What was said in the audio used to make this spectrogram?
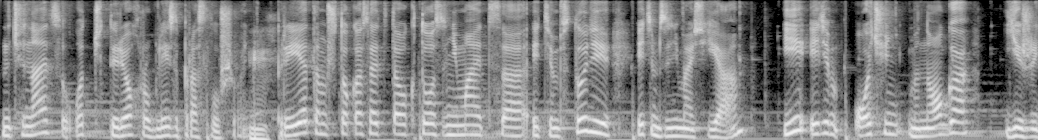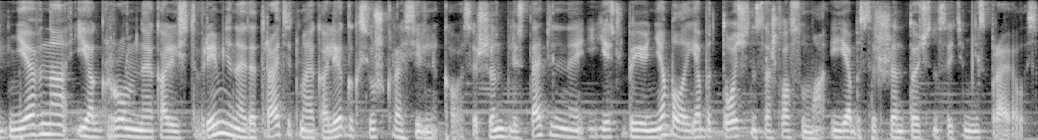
начинается от 4 рублей за прослушивание. Mm. При этом, что касается того, кто занимается этим в студии, этим занимаюсь я. И этим очень много ежедневно и огромное количество времени на это тратит моя коллега Ксюша Красильникова. Совершенно блистательная. И если бы ее не было, я бы точно сошла с ума. И я бы совершенно точно с этим не справилась.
